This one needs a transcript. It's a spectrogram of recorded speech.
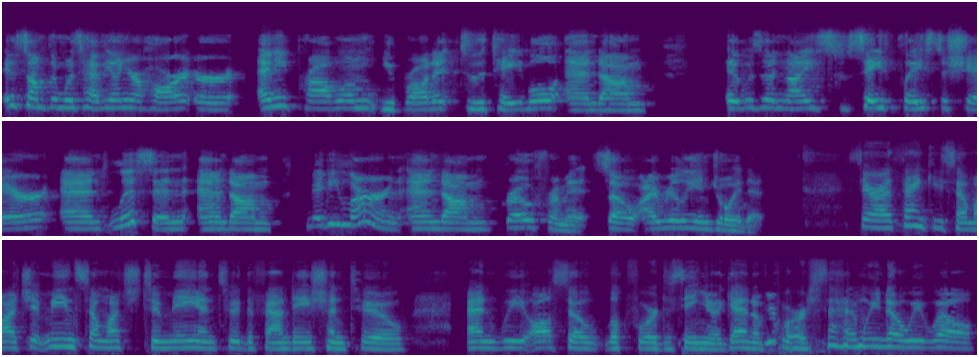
if something was heavy on your heart or any problem, you brought it to the table, and um, it was a nice, safe place to share and listen and um, maybe learn and um, grow from it. So I really enjoyed it. Sarah, thank you so much. It means so much to me and to the foundation too. And we also look forward to seeing you again, of yeah. course, and we know we will.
